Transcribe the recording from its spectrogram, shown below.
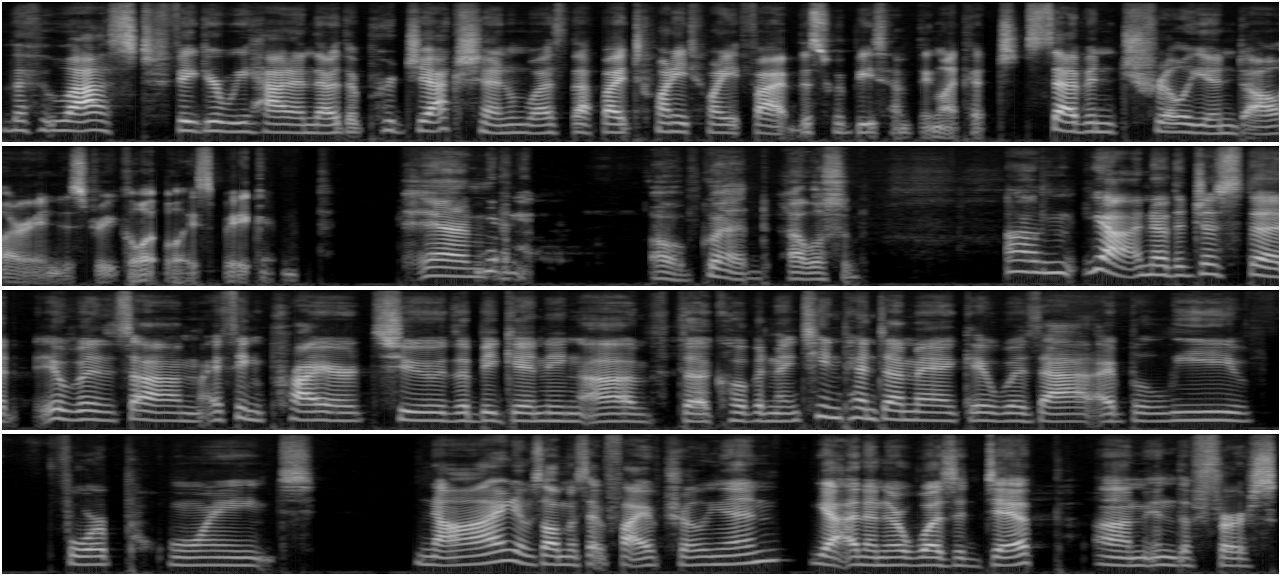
the last figure we had in there, the projection was that by 2025, this would be something like a $7 trillion industry, globally speaking. And, yeah. oh, go ahead, Alyson. Um, yeah, no, just that it was, um, I think prior to the beginning of the COVID 19 pandemic, it was at, I believe, 4.9. It was almost at 5 trillion. Yeah. And then there was a dip um, in the first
